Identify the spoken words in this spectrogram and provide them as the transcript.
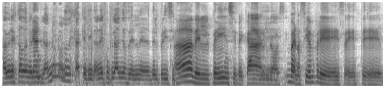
Haber estado en el cumpleaños. No, no lo dejas, querida, en el cumpleaños del, eh, del príncipe. Ah, del príncipe Carlos. Bueno, siempre es, este,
